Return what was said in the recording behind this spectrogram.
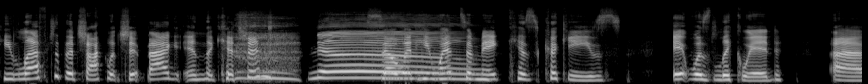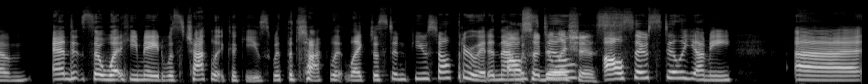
He left the chocolate chip bag in the kitchen. no. So when he went to make his cookies, it was liquid. Um, and so what he made was chocolate cookies with the chocolate like just infused all through it. And that Also was still- delicious. Also still yummy. Uh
